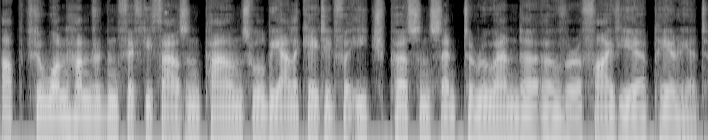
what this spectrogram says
up to £150,000 will be allocated for each person sent to Rwanda over a five-year period.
